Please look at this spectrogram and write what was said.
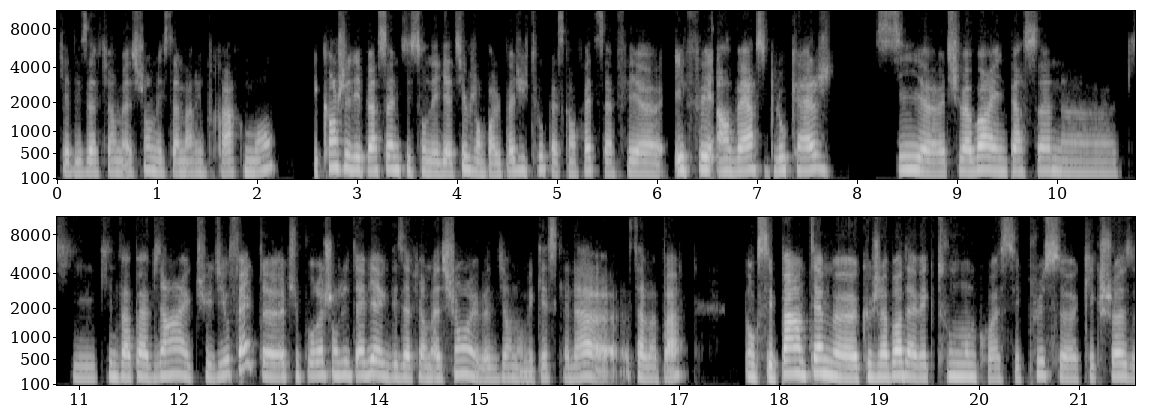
qu'il y a des affirmations, mais ça m'arrive rarement. Et quand j'ai des personnes qui sont négatives, j'en parle pas du tout parce qu'en fait, ça fait euh, effet inverse, blocage. Si euh, tu vas voir une personne qui, qui, ne va pas bien et que tu lui dis, au fait, tu pourrais changer ta vie avec des affirmations, elle va te dire, non, mais qu'est-ce qu'elle a Ça va pas. Donc, c'est pas un thème que j'aborde avec tout le monde, quoi. C'est plus quelque chose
